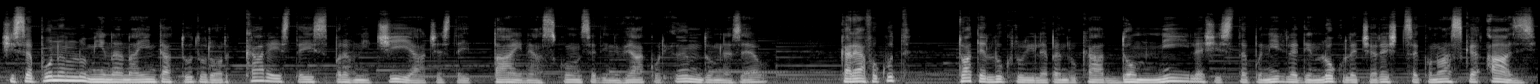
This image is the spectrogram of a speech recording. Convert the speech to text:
și să pun în lumină înaintea tuturor care este isprăvnicia acestei taine ascunse din viacuri în Dumnezeu, care a făcut toate lucrurile pentru ca domniile și stăpânirile din locurile cerești să cunoască azi,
